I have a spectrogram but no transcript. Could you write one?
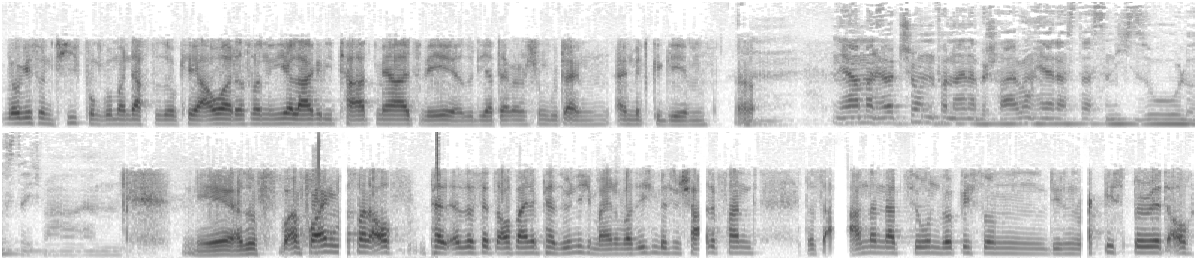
wirklich so ein Tiefpunkt, wo man dachte so, okay, aua, das war eine Niederlage, die tat mehr als weh. Also die hat einem schon gut einen, einen mitgegeben. Ja. ja, man hört schon von einer Beschreibung her, dass das nicht so lustig war. Ähm. Nee, also vor allem, was man auch, also das ist jetzt auch meine persönliche Meinung, was ich ein bisschen schade fand, dass andere Nationen wirklich so einen, diesen Rugby-Spirit auch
